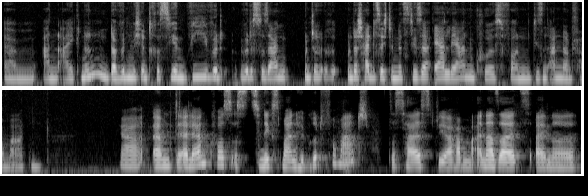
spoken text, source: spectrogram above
ähm, aneignen. Da würde mich interessieren, wie würd, würdest du sagen, unter, unterscheidet sich denn jetzt dieser Erlernkurs von diesen anderen Formaten? Ja, ähm, der Erlernkurs ist zunächst mal ein Hybridformat. Das heißt, wir haben einerseits eine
